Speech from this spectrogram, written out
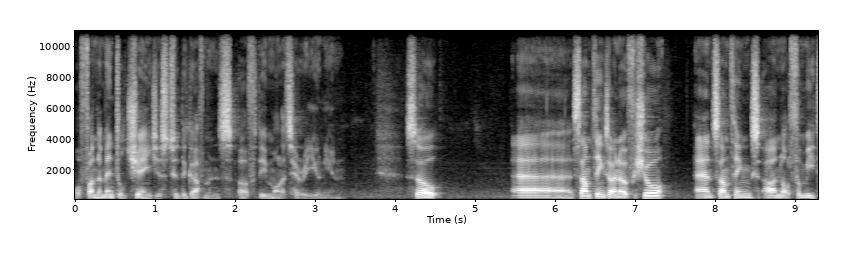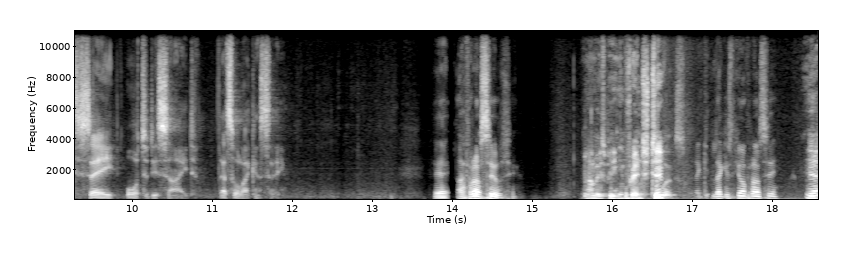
more fundamental changes to the governments of the monetary union. So uh, some things I know for sure, and some things are not for me to say or to decide. That's all I can say. Eh, en français aussi. I'll be speaking French too. La, la question en français. Yeah.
